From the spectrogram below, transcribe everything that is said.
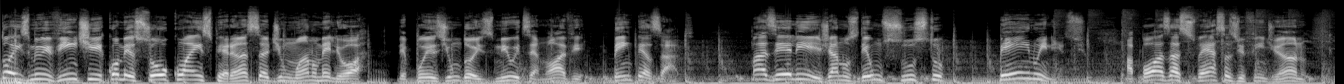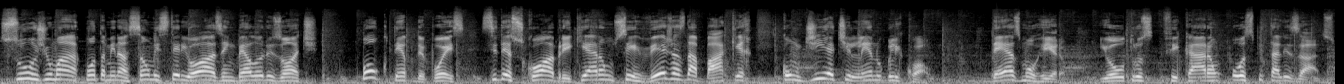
...2020 começou com a esperança de um ano melhor... ...depois de um 2019 bem pesado. Mas ele já nos deu um susto bem no início. Após as festas de fim de ano, surge uma contaminação misteriosa em Belo Horizonte Pouco tempo depois, se descobre que eram cervejas da Baker com dietileno glicol. Dez morreram e outros ficaram hospitalizados.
